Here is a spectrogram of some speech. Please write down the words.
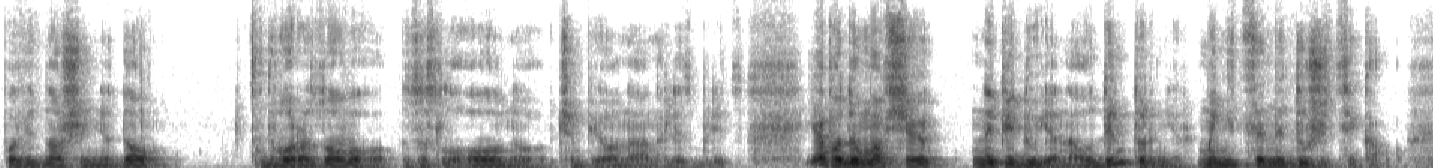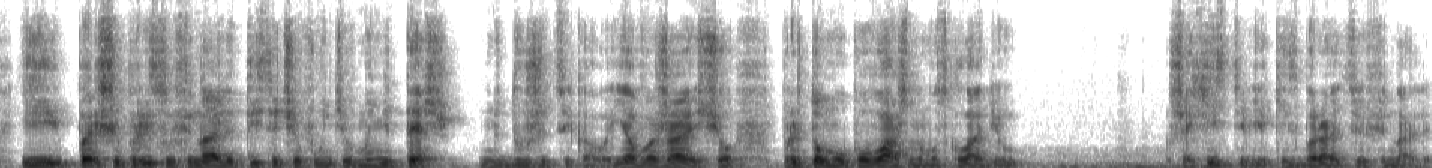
по відношенню до дворазового заслугованого чемпіона Англії з Бліц. Я подумав, що не піду я на один турнір, мені це не дуже цікаво. І перший приз у фіналі тисяча фунтів мені теж не дуже цікаво. Я вважаю, що при тому поважному складі шахістів, які збираються у фіналі,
